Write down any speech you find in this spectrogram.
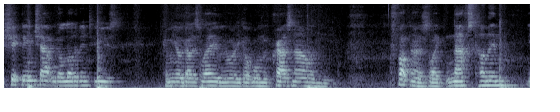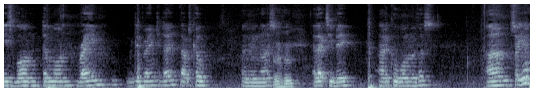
shit being chat. We've got a lot of interviews coming your guys' way. We've already got one with Kraz now, and fuck knows, like Naf's coming. He's one, done one. Rain, we did Rain today. That was cool. That was really nice. Mm-hmm. Alexi B had a cool one with us. Um, so yeah,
